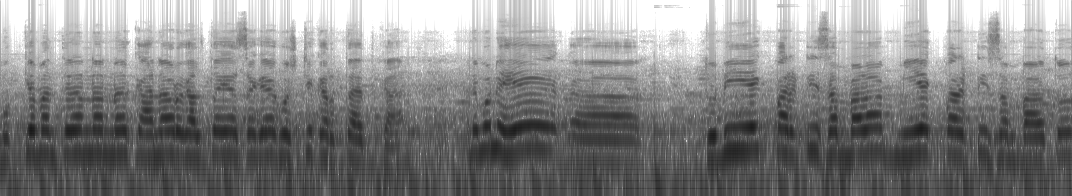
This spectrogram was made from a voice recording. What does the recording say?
मुख्यमंत्र्यांना न कानावर घालता या सगळ्या गोष्टी करतायत का? आणि म्हणून हे तुम्ही एक पार्टी सांभाळा मी एक पार्टी सांभाळतो.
